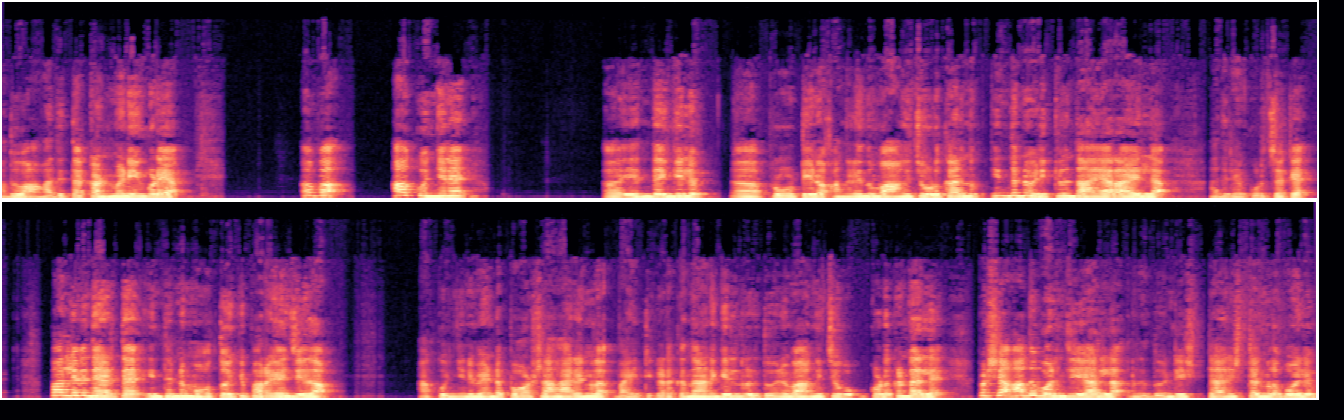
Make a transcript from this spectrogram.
അതും ആദ്യത്തെ കൺമണിയും കൂടെയാ. അപ്പൊ ആ കുഞ്ഞിനെ എന്തെങ്കിലും പ്രോട്ടീനോ അങ്ങനെയൊന്നും വാങ്ങിച്ചു കൊടുക്കാനൊന്നും ഇന്ദ്രൻ ഒരിക്കലും തയ്യാറായില്ല. അതിനെക്കുറിച്ചൊക്കെ പല്ലവി നേരത്തെ ഇന്ദ്രന്റെ മുഖത്ത് നോക്കി പറയുകയും ചെയ്താ. ആ കുഞ്ഞിന് വേണ്ട പോഷാഹാരങ്ങൾ വയറ്റി കിടക്കുന്നതാണെങ്കിൽ ഋതുവിന് വാങ്ങിച്ചു കൊടുക്കണ്ടല്ലേ? പക്ഷെ അതുപോലും ചെയ്യാറില്ല. ഋതുവിന്റെ ഇഷ്ടാനിഷ്ടങ്ങൾ പോലും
